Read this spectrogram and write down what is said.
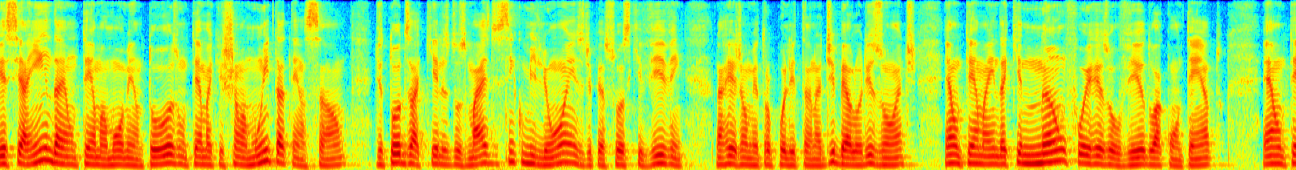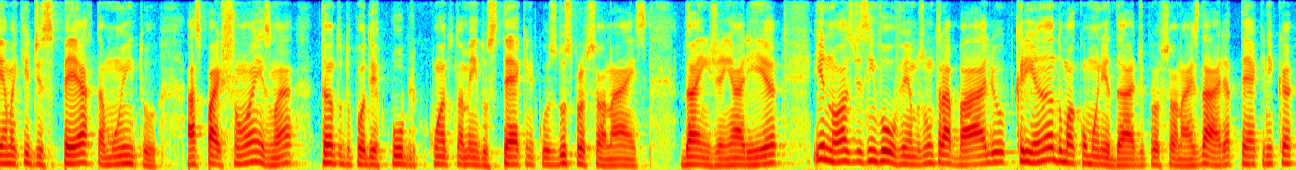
Esse ainda é um tema momentoso, um tema que chama muita atenção de todos aqueles dos mais de 5 milhões de pessoas que vivem na região metropolitana de Belo Horizonte. É um tema ainda que não foi resolvido a contento é um tema que desperta muito as paixões, né, tanto do poder público quanto também dos técnicos, dos profissionais da engenharia. E nós desenvolvemos um trabalho criando uma comunidade de profissionais da área técnica,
